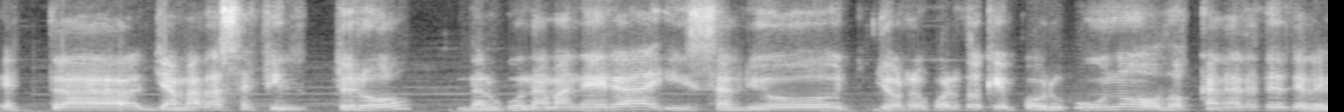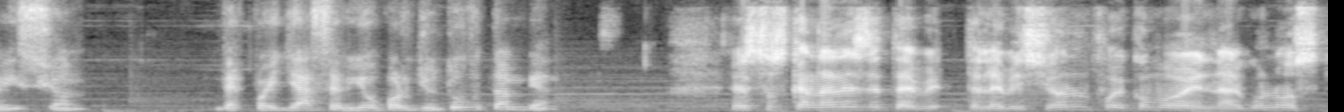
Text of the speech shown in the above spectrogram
esta llamada se filtró de alguna manera y salió, yo recuerdo que por uno o dos canales de televisión. Después ya se vio por YouTube también. Estos canales de te- televisión fue como en algunos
